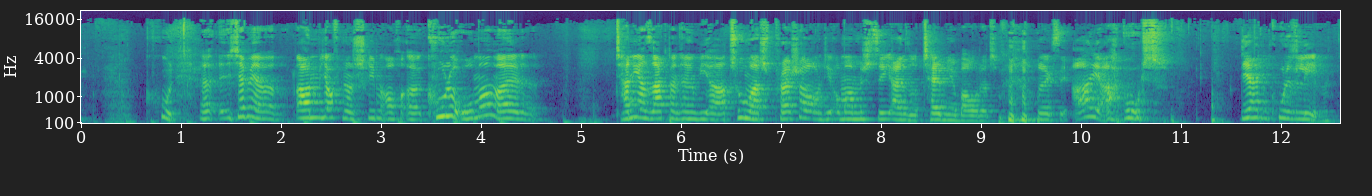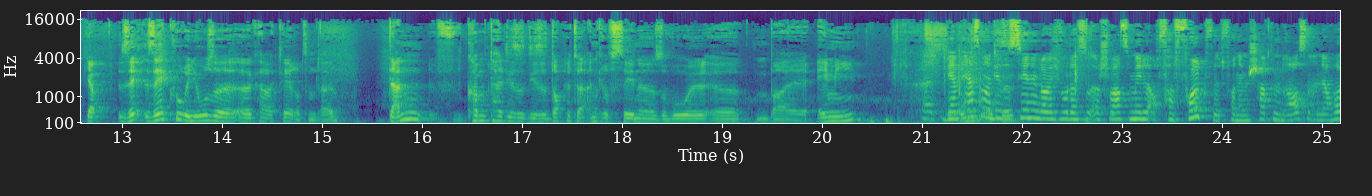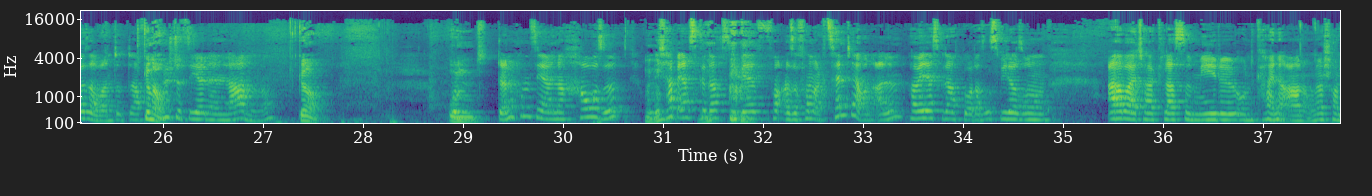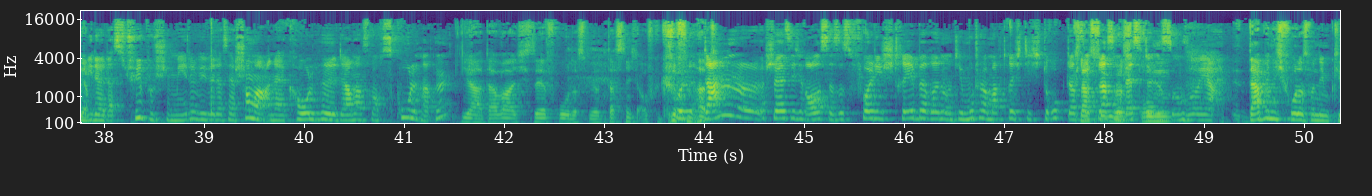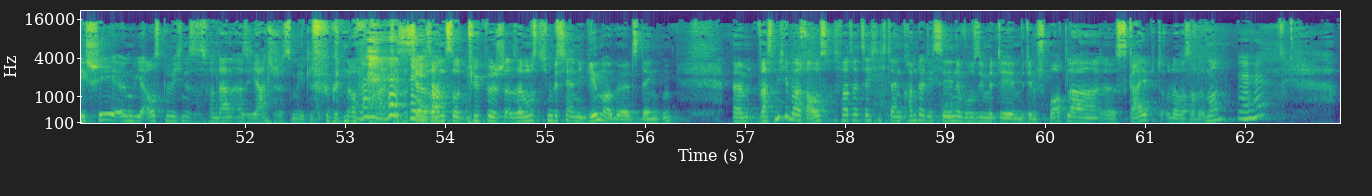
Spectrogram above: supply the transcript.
Cool. Äh, Ich habe mir auch nämlich aufgeschrieben, auch äh, coole Oma, weil Tanja sagt dann irgendwie, ah, too much pressure und die Oma mischt sich ein, so, tell me about it. und dann denkst du, ah ja, gut. Die hat ein cooles Leben. Ja, sehr, sehr kuriose äh, Charaktere zum Teil. dann kommt halt diese, diese doppelte Angriffsszene sowohl äh, bei Amy. Wir haben erstmal diese Szene, glaube ich, wo das äh, schwarze Mädel auch verfolgt wird von dem Schatten draußen an der Häuserwand. Da Genau. flüchtet sie ja in den Laden. Ne? Genau. Und, Und, dann kommt sie ja nach Hause und ich habe erst gedacht, sie wäre, also vom Akzent her und allem, habe ich erst gedacht, boah, das ist wieder so ein Arbeiterklasse-Mädel und keine Ahnung, ne? schon Ja. wieder das typische Mädel, wie wir das ja schon mal an der Cole Hill damals noch School hatten. ja, da war ich sehr froh, dass wir das nicht aufgegriffen Und haben. dann äh, stellt sich raus, das ist voll die Streberin und die Mutter macht richtig Druck, dass Klasse die Klassenbeste ist und so, ja. Da bin ich froh, dass man dem Klischee irgendwie ausgewichen ist, dass man da ein asiatisches Mädel für genommen hat. Das ist ja, Ja. sonst so typisch. Also da musste ich ein bisschen an die Gilmore Girls denken. Ähm, was mich aber raus war tatsächlich, dann kommt da die Szene, wo sie mit dem, mit dem Sportler äh, skypt oder was auch immer.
